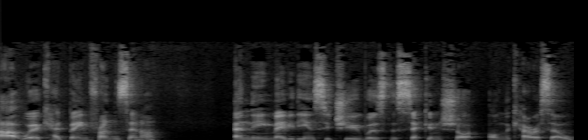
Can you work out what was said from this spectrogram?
artwork had been front and center and the maybe the in situ was the second shot on the carousel,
